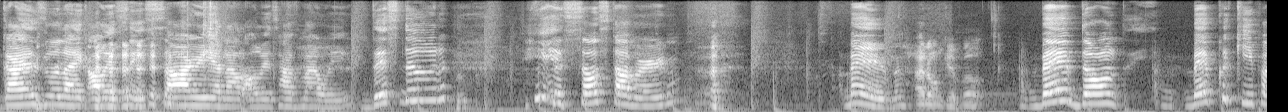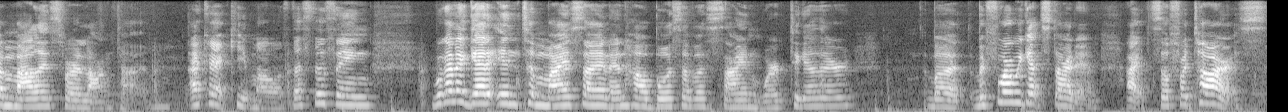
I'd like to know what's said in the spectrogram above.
guys will like always say sorry and I'll always have my way. This dude, he is so stubborn. Babe, I don't give up. babe don't babe could keep a malice for a long time. I can't keep malice. That's the thing. We're gonna get into my sign and how both of us sign work together. But before we get started, alright, so for Taurus,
